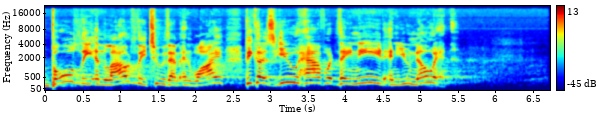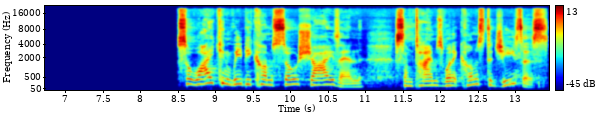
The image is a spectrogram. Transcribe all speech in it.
boldly and loudly to them. And why? Because you have what they need and you know it. So, why can we become so shy then sometimes when it comes to Jesus?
